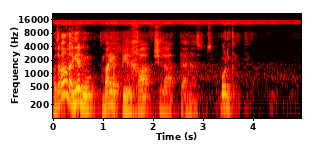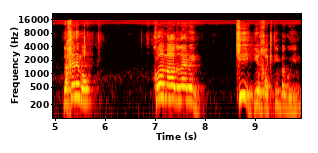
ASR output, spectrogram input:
והדבר המעניין הוא, מהי הפרחה של הטענה הזאת? בואו נקרא. לכן אמור, כה אמר אדוני אלוהים, כי הרחקתים בגויים,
